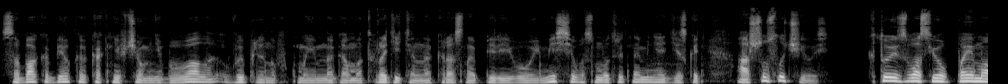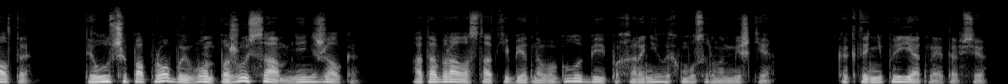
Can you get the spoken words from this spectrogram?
Собака-белка, как ни в чем не бывало, выплюнув к моим ногам отвратительно красно-перьевое месиво, смотрит на меня, дескать, «А что случилось? Кто из вас его поймал-то? Ты лучше попробуй, вон, пожуй сам, мне не жалко». Отобрал остатки бедного голубя и похоронил их в мусорном мешке. Как-то неприятно это все.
